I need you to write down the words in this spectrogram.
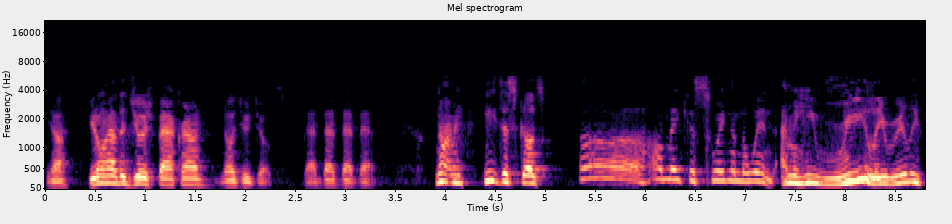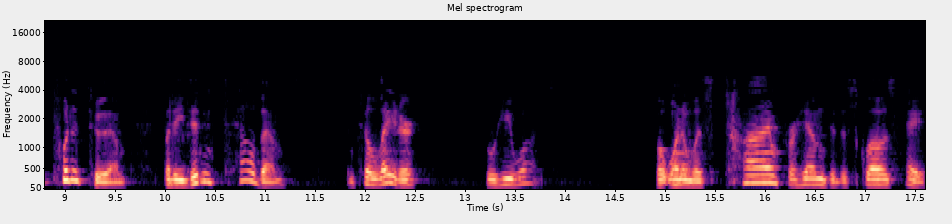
You know, if you don't have the Jewish background, no Jew jokes. Bad, bad, bad, bad. No, I mean, he just goes, oh, I'll make you swing in the wind. I mean, he really, really put it to them, but he didn't tell them until later who he was. But when it was time for him to disclose, hey,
